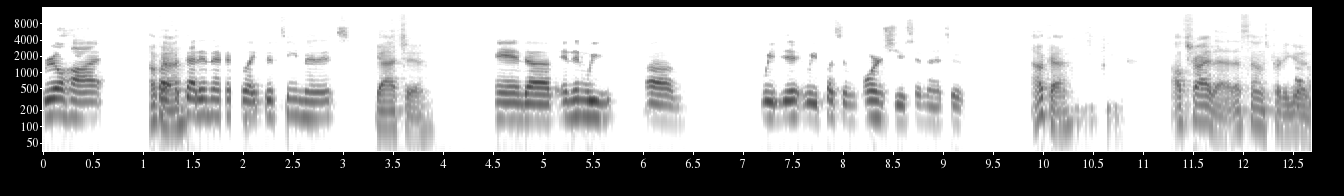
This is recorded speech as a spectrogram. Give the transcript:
real hot. Okay, Put that in there for like 15 minutes, gotcha. and uh, and then we um, we did we put some orange juice in there too, Okay, I'll try that. That sounds pretty good.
